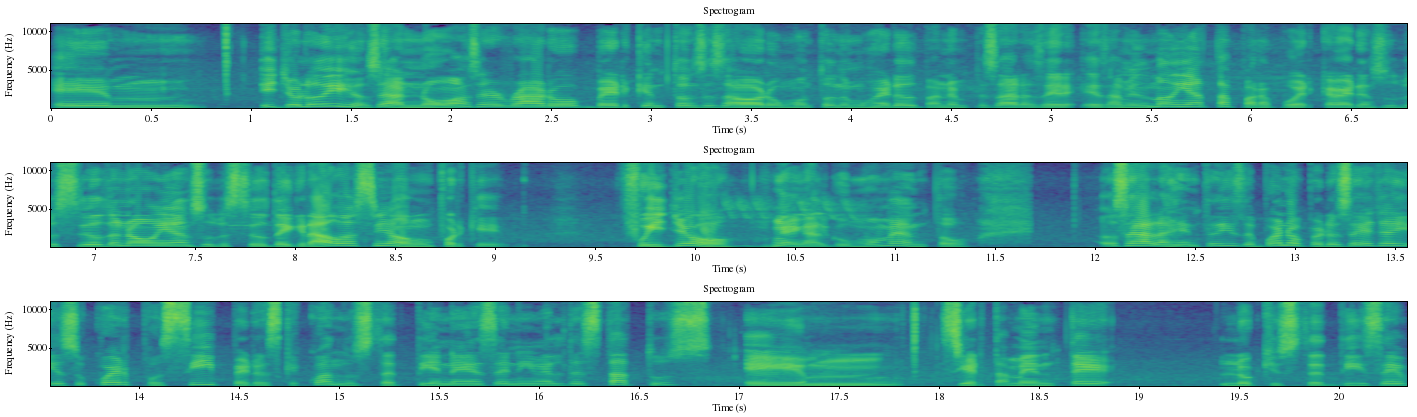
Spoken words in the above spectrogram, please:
Eh, y yo lo dije, o sea, no va a ser raro ver que entonces ahora un montón de mujeres van a empezar a hacer esa misma dieta para poder caber en sus vestidos de novia, en sus vestidos de graduación, porque fui yo en algún momento. O sea, la gente dice, bueno, pero es ella y es su cuerpo. Sí, pero es que cuando usted tiene ese nivel de estatus, em, ciertamente lo que usted dice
